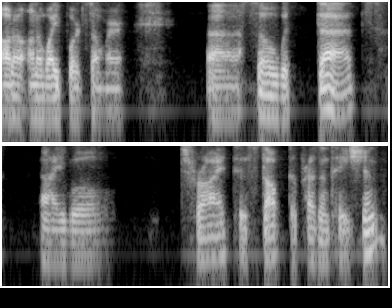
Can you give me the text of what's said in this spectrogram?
on a on a whiteboard somewhere. Uh, so with that, I will try to stop the presentation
